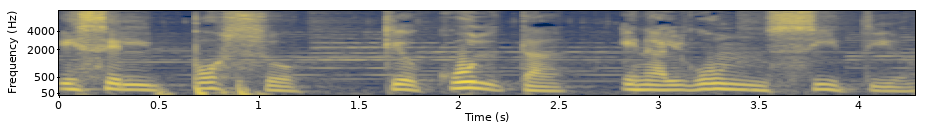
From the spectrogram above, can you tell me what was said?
es el pozo que oculta en algún sitio.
